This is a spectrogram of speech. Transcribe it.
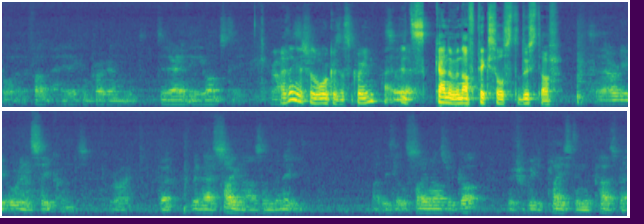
board at the front there. Ilya can program to do anything he wants to. I think it should work as a screen. So It's kind of enough pixels to do stuff. So they're already all in sequence. Their sonars underneath, like these little sonars we've got, which will be placed in the perspex. below,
